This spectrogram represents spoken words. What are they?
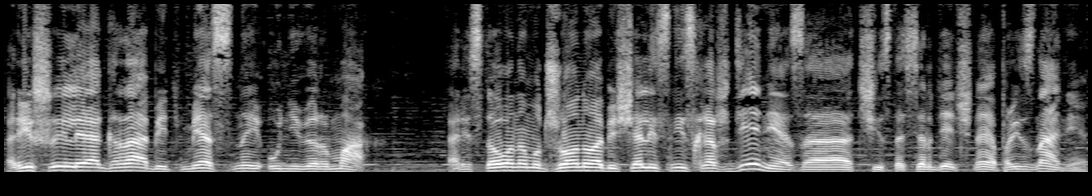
решили ограбить местный универмаг. Арестованному Джону обещали снисхождение за чистосердечное признание,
